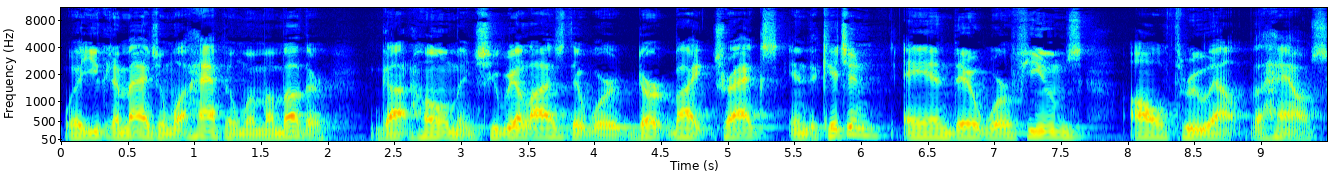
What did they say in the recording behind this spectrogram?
Well, you can imagine what happened when my mother got home and she realized there were dirt bike tracks in the kitchen and there were fumes all throughout the house.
